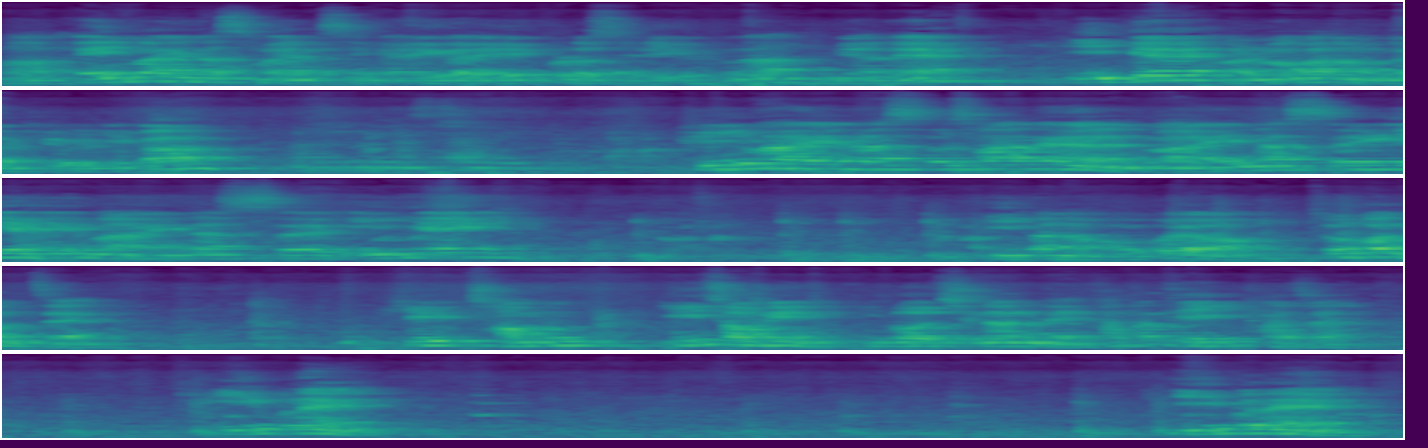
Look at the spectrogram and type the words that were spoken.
아 a 마이너스 마이너스니까 여기가 a 플러스 1이구나. 미안해. 이게 얼마가 나온다 기울기가? b 마이너스 4는 마이너스 2a 마이너스 2a 2가 나오고요. 두 번째. 기, 점, 이 점이 이거 지난데 갖다 대입하자. 2분의 2분의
